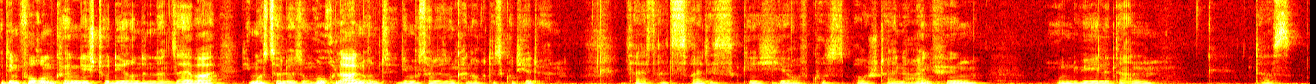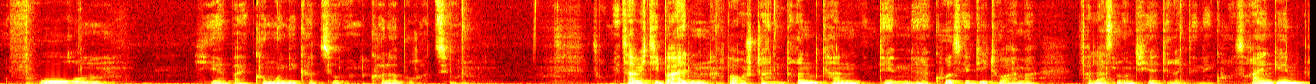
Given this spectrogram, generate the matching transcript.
Mit dem Forum können die Studierenden dann selber die Musterlösung hochladen und die Musterlösung kann auch diskutiert werden. Das heißt, als zweites gehe ich hier auf Kursbausteine einfügen und wähle dann das Forum hier bei Kommunikation und Kollaboration. So, jetzt habe ich die beiden Bausteine drin, kann den äh, Kurseditor einmal verlassen und hier direkt in den Kurs reingehen.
